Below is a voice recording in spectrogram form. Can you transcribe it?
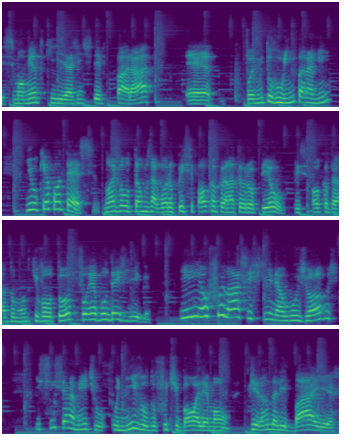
Esse momento que a gente teve que parar é, foi muito ruim para mim. E o que acontece? Nós voltamos agora, o principal campeonato europeu, o principal campeonato do mundo que voltou foi a Bundesliga. E eu fui lá assistir né, alguns jogos, e sinceramente, o, o nível do futebol alemão, tirando ali Bayern,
